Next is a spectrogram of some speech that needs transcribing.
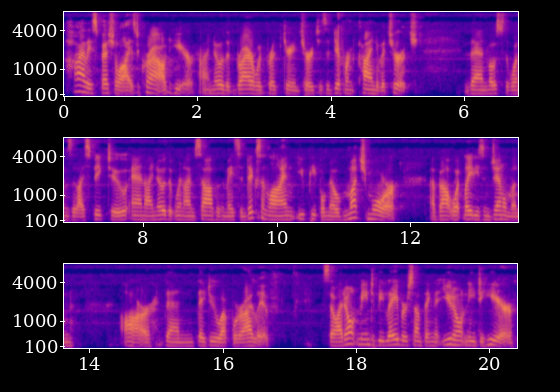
highly specialized crowd here. I know that Briarwood Presbyterian Church is a different kind of a church than most of the ones that I speak to. And I know that when I'm south of the Mason Dixon line, you people know much more about what ladies and gentlemen are than they do up where I live. So I don't mean to belabor something that you don't need to hear,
